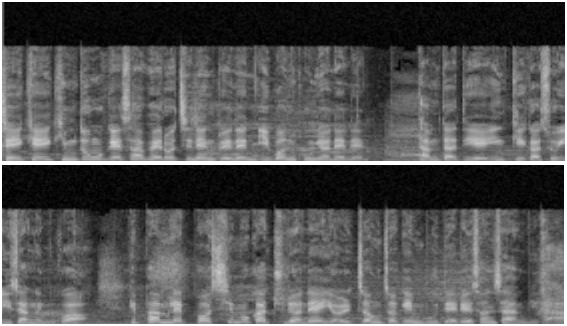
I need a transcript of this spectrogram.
JK 김동욱의 사회로 진행되는 이번 공연에는 담다디의 인기 가수 이장은과 힙합 래퍼 시무가 출연해 열정적인 무대를 선사합니다.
